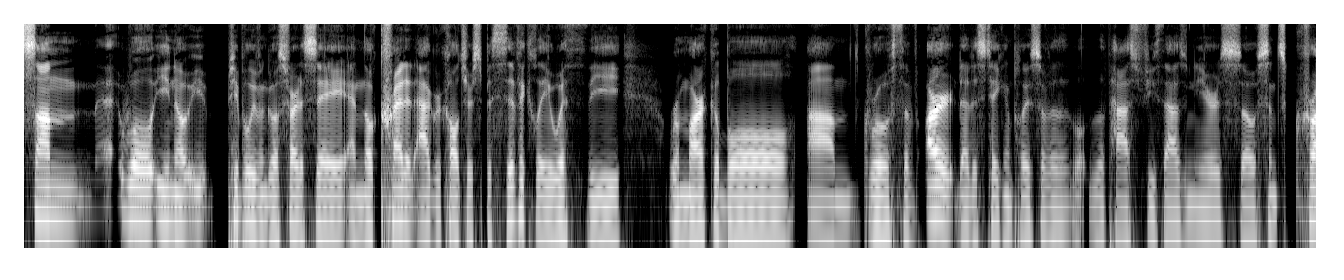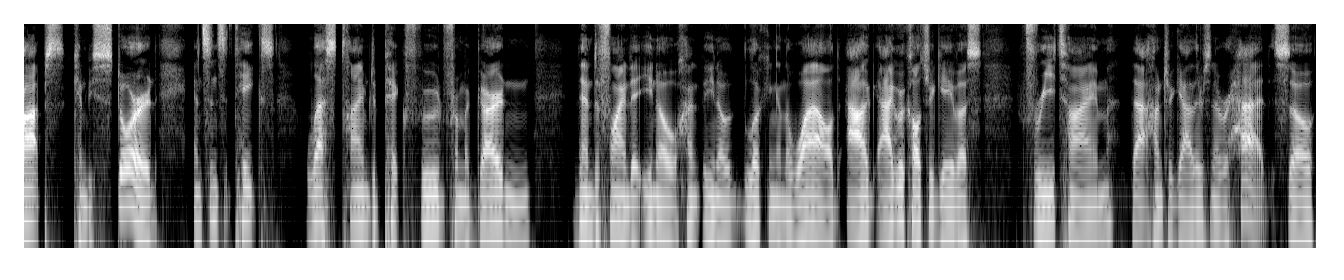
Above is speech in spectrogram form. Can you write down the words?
some eh, will, you know, people even go as far to say, and they'll credit agriculture specifically with the remarkable um, growth of art that has taken place over the, the past few thousand years. So, since crops can be stored, and since it takes less time to pick food from a garden than to find it, you know, you know, looking in the wild. Ag agriculture gave us free time that hunter gatherers never had. So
